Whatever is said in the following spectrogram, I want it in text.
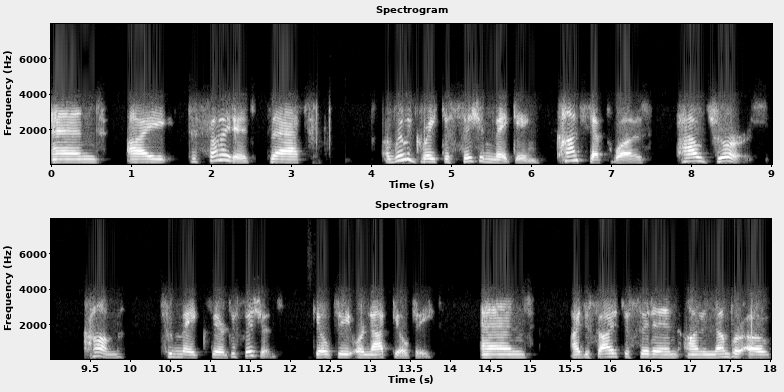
and I decided that a really great decision making concept was how jurors come to make their decisions, guilty or not guilty. And I decided to sit in on a number of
